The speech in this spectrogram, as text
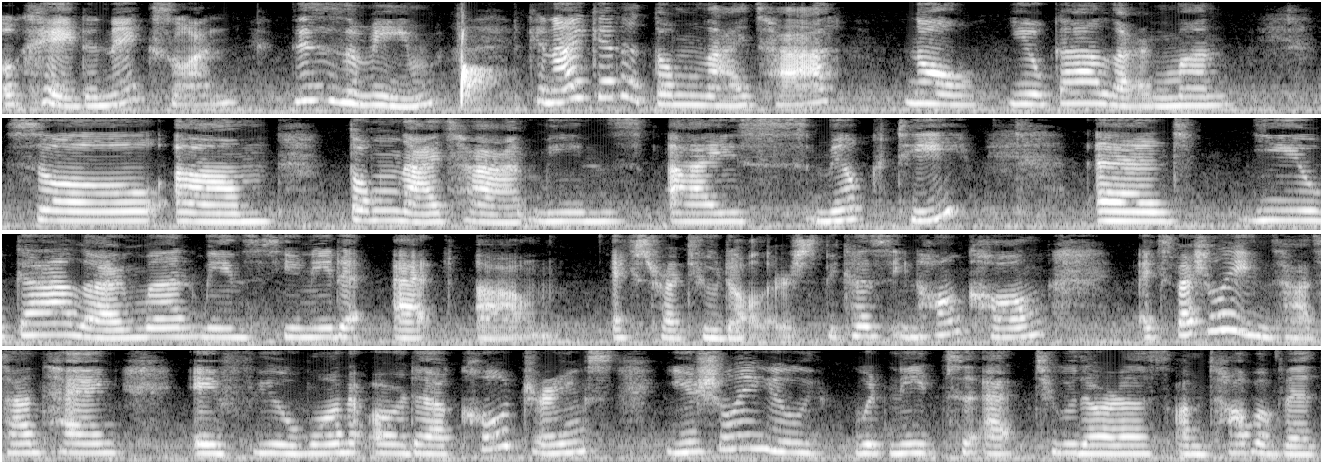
Okay, the next one. This is a meme. Can I get a dong nai cha? No, you gotta learn man. So um, Dong Nai Cha means ice milk tea and Yiu Ga Lang Man means you need to add um, extra $2 because in Hong Kong, especially in cha chaan teng, if you want to order cold drinks, usually you would need to add $2 on top of it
